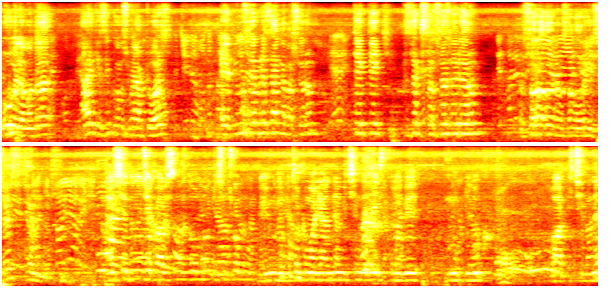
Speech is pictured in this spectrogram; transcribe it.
bu oylamada herkesin konuşmaya hakkı var. Evet Yunus Emre senle başlıyorum. Tek tek kısa kısa söz veriyorum. Sonra oylamasına doğru gideceğiz. Sen dinliyorsun. Her şeyden önce karşınızda olduğum için çok mutluyum ve bu takıma geldiğim için de ekstra bir mutluluk var içimde.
